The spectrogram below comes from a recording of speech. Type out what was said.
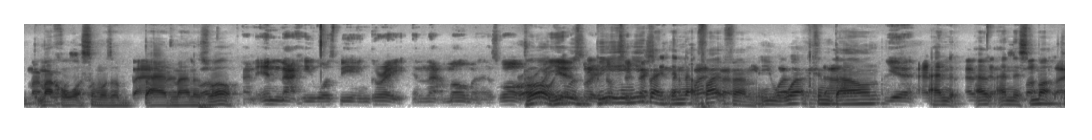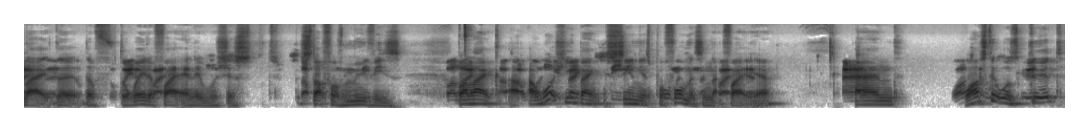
Michael Watson was a bad man as well. And in that, he was being great in that moment as well. Bro, But he yeah, was sorry, beating Eubank in that fight, fam. He worked him down. Yeah. And and, and it's not like the, the the way the fight ended was just stuff of movies. But like I, I watched Eubank Senior's performance in that fight, yeah. And whilst it was good,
